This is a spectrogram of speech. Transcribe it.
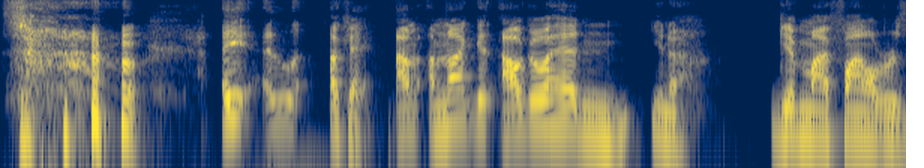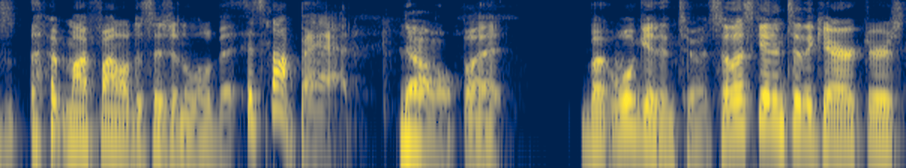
So okay, I'm, I'm not. I'll go ahead and you know give my final res- my final decision a little bit. It's not bad. No, but but we'll get into it. So let's get into the characters.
